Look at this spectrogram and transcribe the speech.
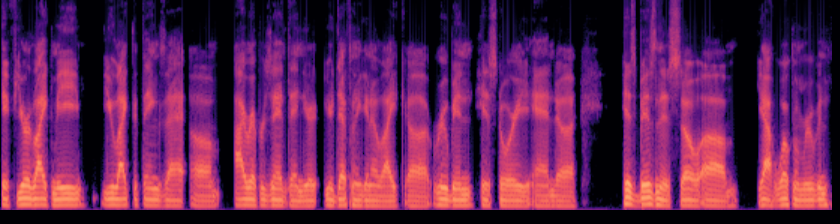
if you're like me, you like the things that um, I represent, then you're you're definitely gonna like uh, Ruben, his story, and uh, his business. So um, yeah, welcome, Ruben.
